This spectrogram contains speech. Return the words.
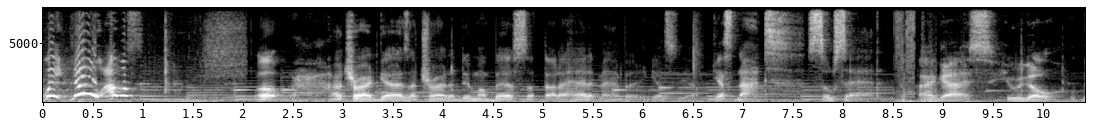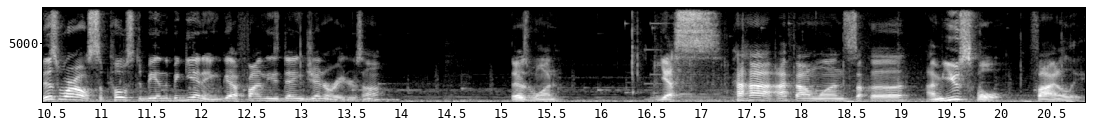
wait, no, I was... Well, I tried, guys. I tried. I did my best. I thought I had it, man, but I guess, yeah, guess not. So sad. All right, guys, here we go. This is where I was supposed to be in the beginning. We gotta find these dang generators, huh? There's one. Yes. Haha, I found one, sucker. I'm useful, finally.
